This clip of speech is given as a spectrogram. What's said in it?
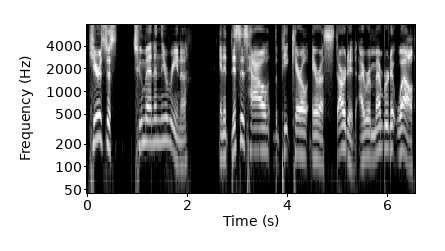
here's just two men in the arena. And it, this is how the Pete Carroll era started. I remembered it well.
